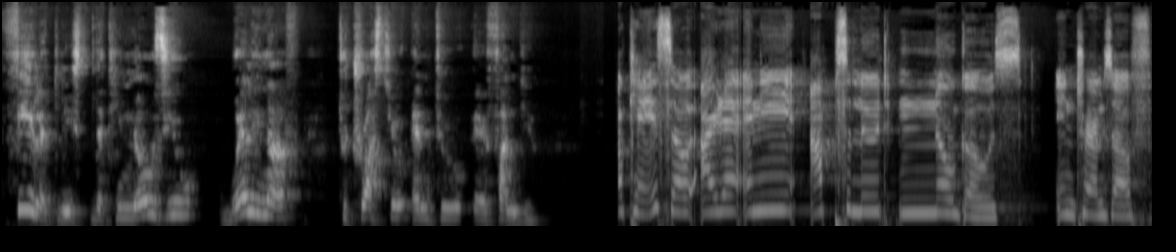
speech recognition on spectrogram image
feel at least that he knows you well enough to trust you and to uh, fund you. Okay, so are there any absolute no goes in terms of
